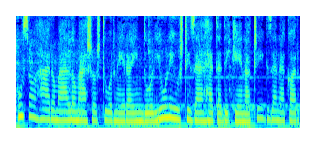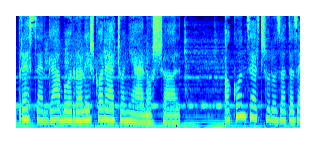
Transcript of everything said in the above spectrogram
23 állomásos turnéra indul július 17-én a Csík zenekar Presser Gáborral és Karácsony Jánossal. A koncertsorozat az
